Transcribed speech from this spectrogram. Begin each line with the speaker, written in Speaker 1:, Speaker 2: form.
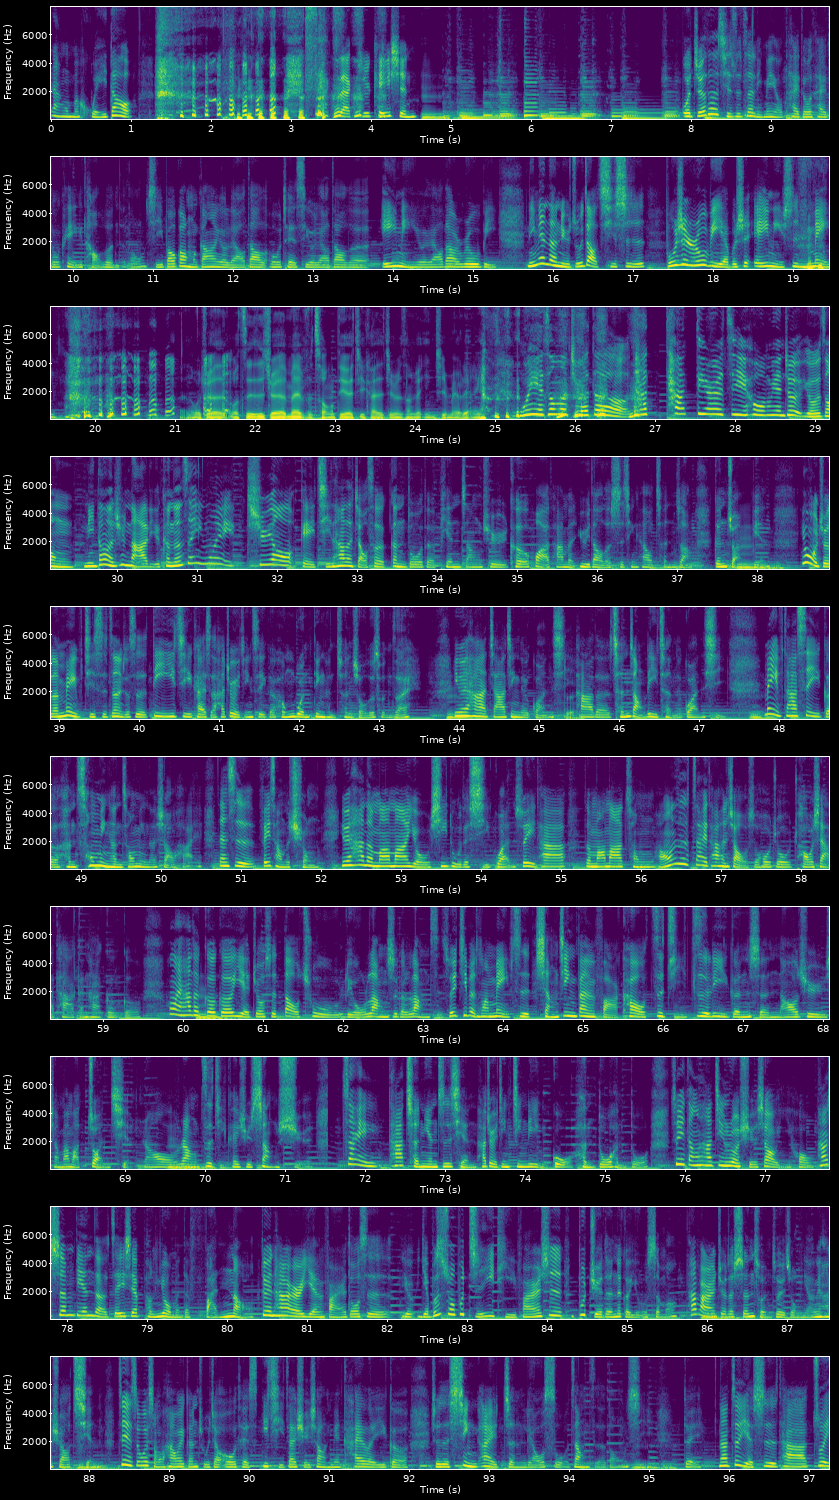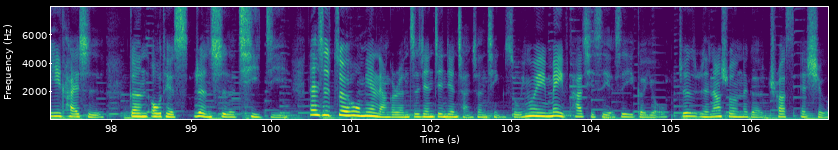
Speaker 1: 让我们回到 sex education。
Speaker 2: 嗯，
Speaker 1: 我觉得其实这里面有太多太多可以讨论的东西，包括我们刚刚有聊到了 Otis，有聊到了 Amy，有聊到 Ruby。里面的女主角其实不是 Ruby，也不是 Amy，是 Maeve。
Speaker 2: 我觉得我自己是觉得 Maeve 从第二季开始基本上跟影集没有两样。
Speaker 1: 我也这么觉得，她她第二季后面就有一种你到底去哪里？可能是因为需要给其他的角色更多的篇章去刻画他们遇到的事情，还有成长跟转变。因为我觉得 Maeve 其实真的就是第一季开始，他就已经是一个很稳定、很成熟的存在。因为他的家境的关系，
Speaker 2: 对
Speaker 1: 她的成长历程的关系
Speaker 2: 嗯
Speaker 1: ，Maeve 他是一个很聪明、很聪明的小孩，但是非常的穷，因为他的妈妈有吸毒的习惯，所以他的妈妈从好像是在他很小的时候就抛下他跟他哥哥。后来他的哥哥也就是到处流浪，是个浪子，所以基本上 Maeve 是想尽办法靠自己自力更生，然后去想办法赚钱，然后让自己可以去上学。在他成年之前，他就已经经历过很多很多，所以当他进入了学校以后，他身边的这一些朋友们的烦恼，对他而言反而都是有，也不是说不值一提，反而是不觉得那个有什么，他反而觉得生存最重要，因为他需要钱。这也是为什么他会跟主角 Otis 一起在学校里面开了一个就是性爱诊疗所这样子的东西。对，那这也是他最一开始跟 Otis 认识的契机，但是最后面两个人之间渐渐产生情愫，因为 Maeve 她其实也是一个有，就是人家说的那个 trust issue，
